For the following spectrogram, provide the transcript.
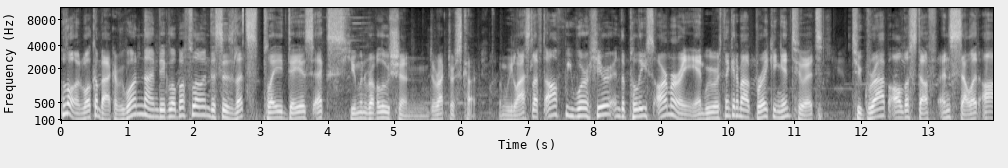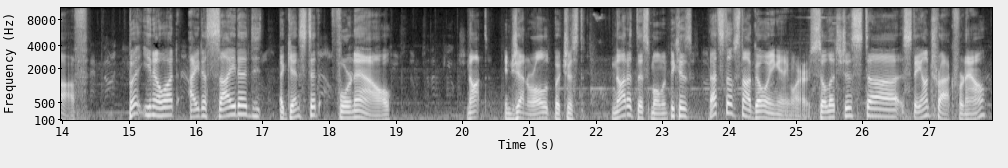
Hello and welcome back everyone, I'm Day-Glo Buffalo and this is Let's Play Deus Ex Human Revolution, Director's Cut. When we last left off, we were here in the police armory and we were thinking about breaking into it to grab all the stuff and sell it off. But you know what, I decided against it for now. Not in general, but just not at this moment because that stuff's not going anywhere. So let's just uh, stay on track for now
